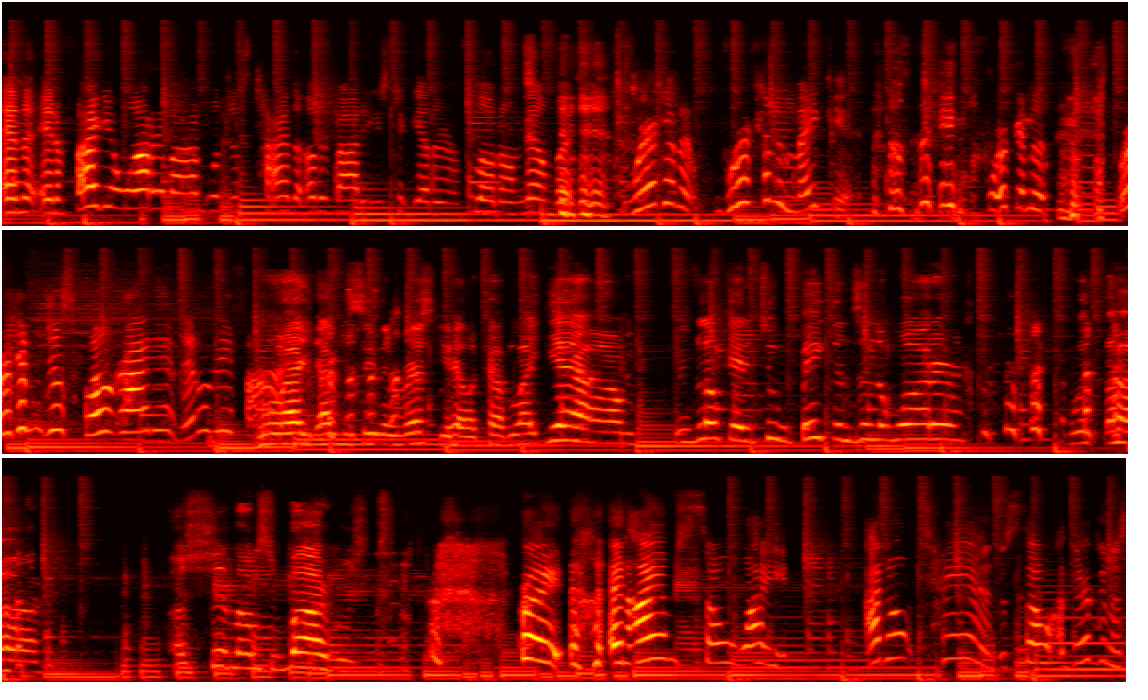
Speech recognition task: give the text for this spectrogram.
And, and if I get waterlogged, we'll just tie the other bodies together and float on them. But we're gonna we're gonna make it. We're gonna we're gonna just float right in. It'll be fine. like I can see the rescue helicopter. Like, yeah, um, we've located two beacons in the water with uh, a shitload of survivors. right. And I am so white. I don't tan, so they're gonna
